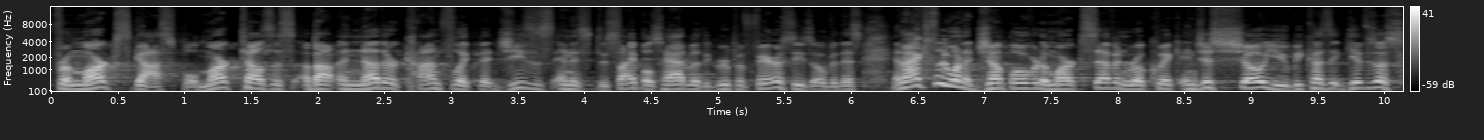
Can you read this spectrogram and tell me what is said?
from Mark's gospel. Mark tells us about another conflict that Jesus and his disciples had with a group of Pharisees over this. And I actually want to jump over to Mark 7 real quick and just show you because it gives us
